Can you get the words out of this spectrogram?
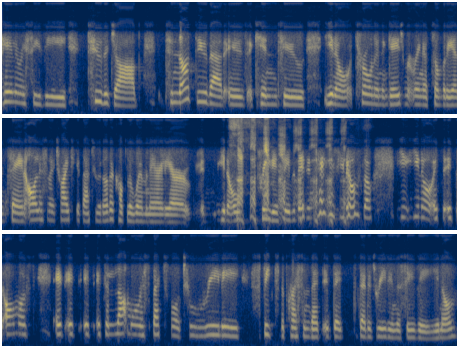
tailor a CV to the job. To not do that is akin to, you know, throwing an engagement ring at somebody and saying, oh, listen, I tried to get that to another couple of women earlier, you know, previously, but they didn't take it, you know. So, you, you know, it's, it's almost, it, it, it, it's a lot more respectful to really speak to the person that, that, that is reading the CV, you know.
